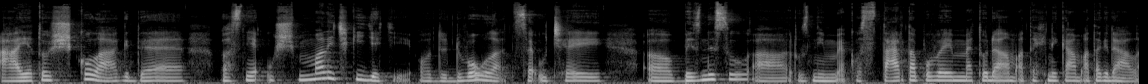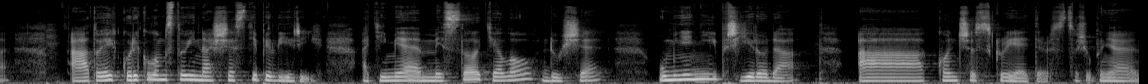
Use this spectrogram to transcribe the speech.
a je to škola, kde vlastně už maličký děti od dvou let se učí uh, biznisu a různým jako startupovým metodám a technikám a tak dále. A to jejich kurikulum stojí na šesti pilířích. A tím je mysl, tělo, duše, umění, příroda a conscious creators, což úplně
